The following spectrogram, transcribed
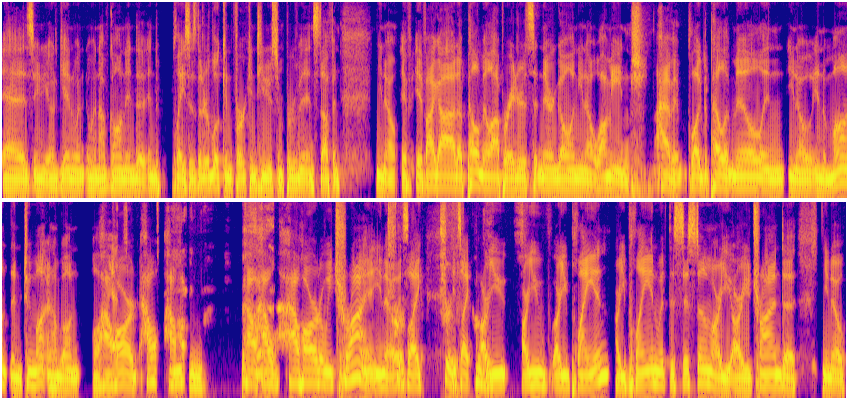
as you know, again when, when I've gone into into places that are looking for continuous improvement and stuff, and you know if if I got a pellet mill operator sitting there and going, you know, well, I mean, I haven't plugged a pellet mill in you know in a month in two months, and I'm going, well, how That's hard how how hard, how how how hard are we trying? You know, True. it's like True. it's like are you are you are you playing? Are you playing with the system? Are you are you trying to you know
